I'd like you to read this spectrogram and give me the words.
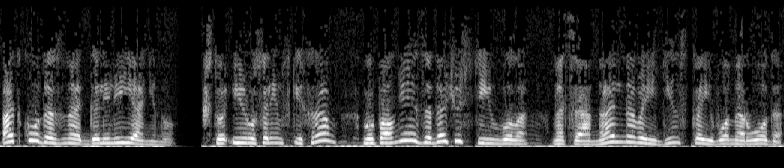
Откуда знать галилеянину, что Иерусалимский храм выполняет задачу символа национального единства его народа?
